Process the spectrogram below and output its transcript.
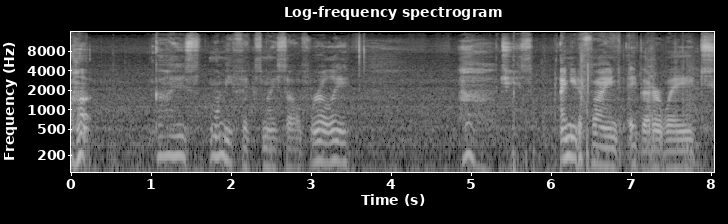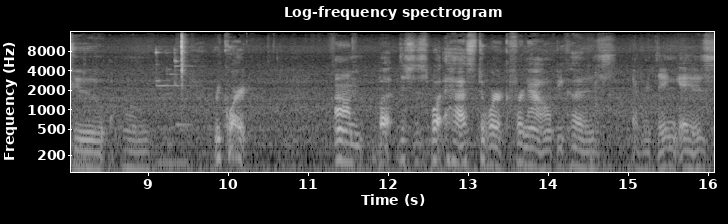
guys, let me fix myself. Really? Jeez. I need to find a better way to um, record. Um, but this is what has to work for now because everything is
